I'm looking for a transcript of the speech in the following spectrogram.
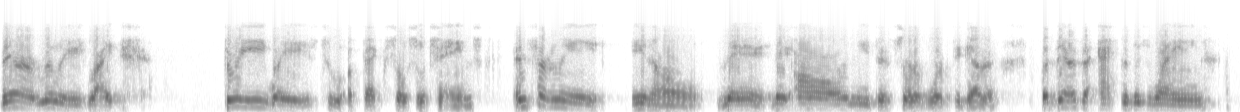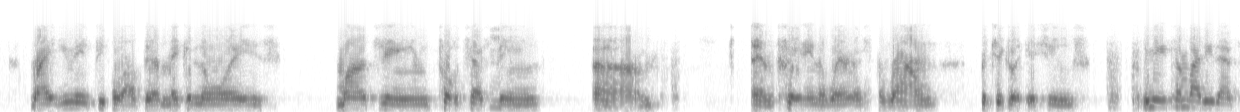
there are really like three ways to affect social change. And certainly, you know, they they all need to sort of work together. But there's an activist lane, right? You need people out there making noise, marching, protesting, mm-hmm. um, and creating awareness around particular issues. You need somebody that's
